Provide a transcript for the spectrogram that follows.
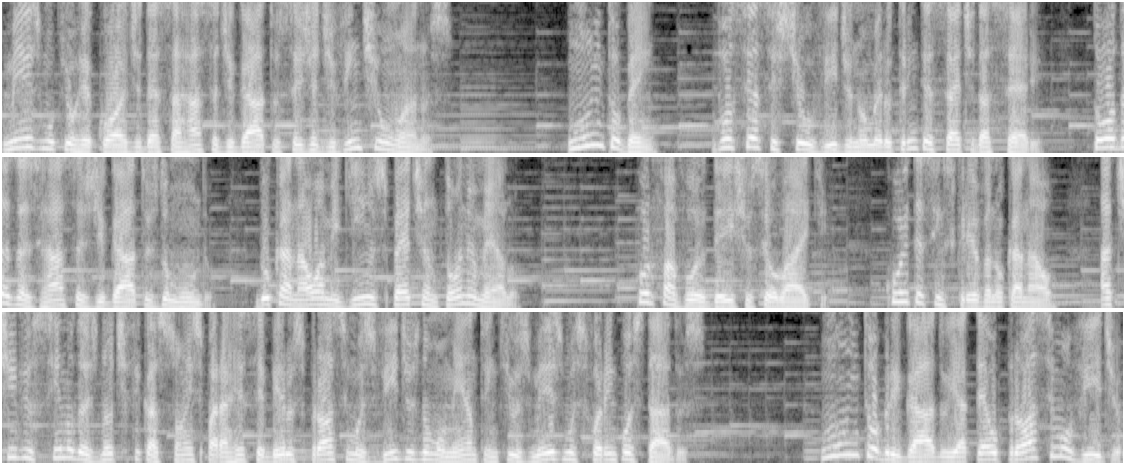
mesmo que o recorde dessa raça de gato seja de 21 anos. Muito bem. Você assistiu o vídeo número 37 da série Todas as raças de gatos do mundo, do canal Amiguinhos Pet Antônio Melo. Por favor deixe o seu like, curta e se inscreva no canal, ative o sino das notificações para receber os próximos vídeos no momento em que os mesmos forem postados. Muito obrigado e até o próximo vídeo.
